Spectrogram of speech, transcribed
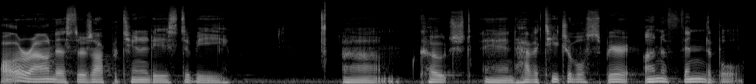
All around us, there's opportunities to be um, coached and have a teachable spirit, unoffendable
